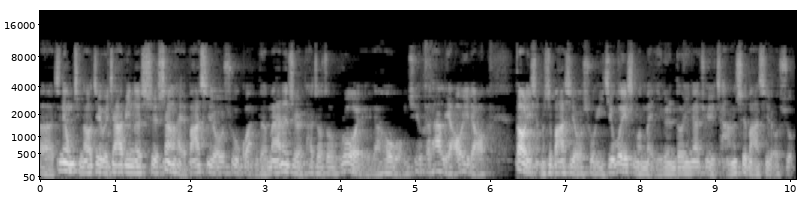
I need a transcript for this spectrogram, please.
呃，今天我们请到这位嘉宾呢是上海巴西柔术馆的 manager，他叫做 Roy，然后我们去和他聊一聊到底什么是巴西柔术，以及为什么每一个人都应该去尝试巴西柔术。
